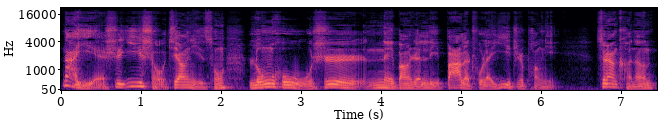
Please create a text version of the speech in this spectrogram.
那也是一手将你从龙虎武师那帮人里扒拉出来，一直捧你。虽然可能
